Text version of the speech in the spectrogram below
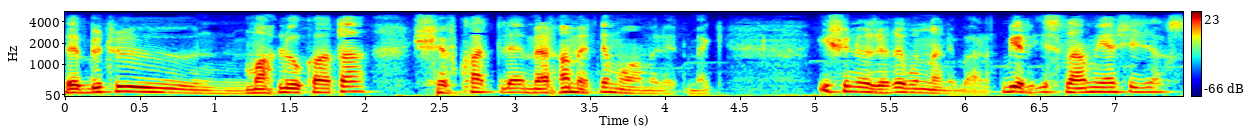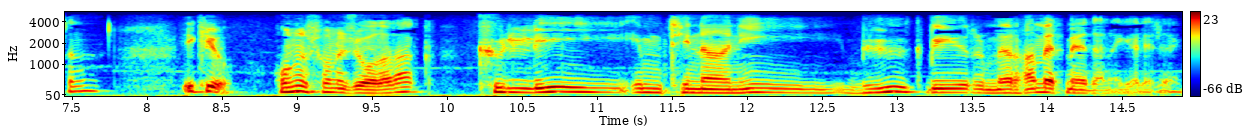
ve bütün mahlukata şefkatle, merhametle muamele etmek. İşin özeti bundan ibaret. Bir, İslam'ı yaşayacaksın. İki, onun sonucu olarak külli, imtinani, büyük bir merhamet meydana gelecek.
